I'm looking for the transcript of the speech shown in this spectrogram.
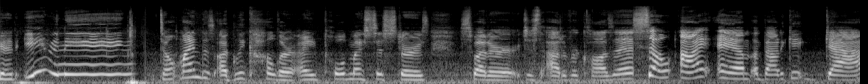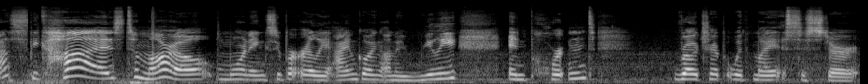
Good evening! Don't mind this ugly color. I pulled my sister's sweater just out of her closet. So I am about to get gas because tomorrow morning, super early, I'm going on a really important road trip with my sister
